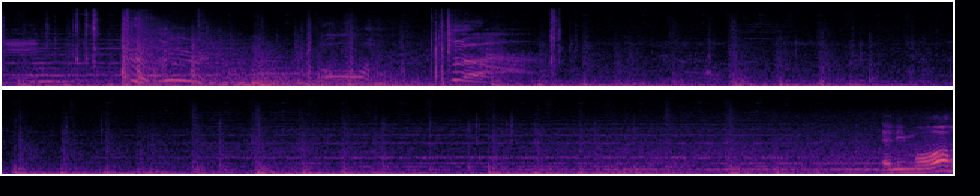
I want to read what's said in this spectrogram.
they coming? Go.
